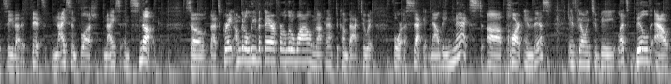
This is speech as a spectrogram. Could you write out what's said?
Can see that it fits nice and flush, nice and snug. So that's great. I'm gonna leave it there for a little while. I'm not gonna have to come back to it for a second. Now the next uh, part in this is going to be, let's build out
